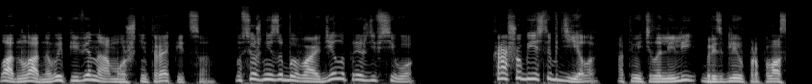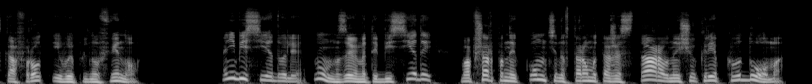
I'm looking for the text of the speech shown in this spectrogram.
Ладно, ладно, выпей вина, можешь не торопиться. Но все же не забывай, дело прежде всего. Хорошо бы, если б дело, ответила Лили, брезгливо прополоскав рот и выплюнув вино. Они беседовали, ну, назовем это беседой, в обшарпанной комнате на втором этаже старого, но еще крепкого дома,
